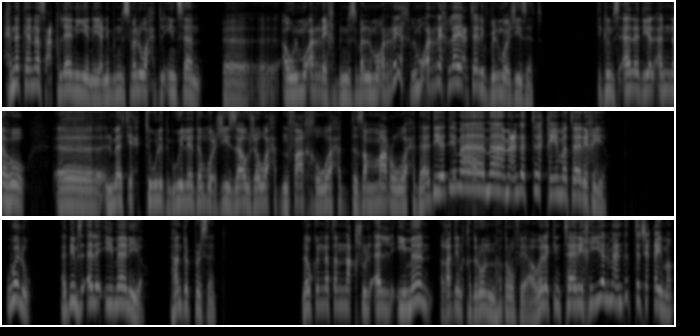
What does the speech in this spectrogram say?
حنا كناس عقلانيين يعني بالنسبة لواحد الإنسان آه، أو المؤرخ بالنسبة للمؤرخ المؤرخ لا يعترف بالمعجزات. ديك المسألة ديال أنه آه، المسيح تولد بولادة معجزة وجا واحد نفخ وواحد زمر وواحد هذه هذه ما ما ما عندها حتى قيمة تاريخية. والو هذه مسألة إيمانية 100% لو كنا تناقشوا الآن الإيمان غادي نقدروا نهضروا فيها ولكن تاريخيا ما عندها حتى شي قيمة.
